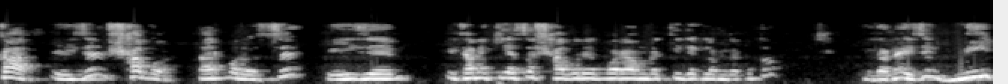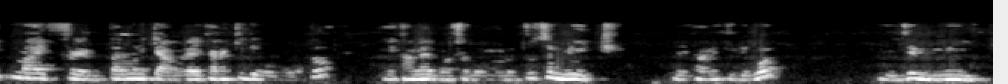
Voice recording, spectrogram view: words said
কার? এই যে সাগর। তারপরে হচ্ছে, এই যে, এখানে কি আছে? সাগরের পরে আমরা কি দেখলাম দেখো তো? এখানে এই যে মিট মাই ফ্রেন্ড তার মানে কি আমরা এখানে কি দিব বলতো এখানে বসাবো মূলত হচ্ছে মিট এখানে কি দিব? এই যে মিট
